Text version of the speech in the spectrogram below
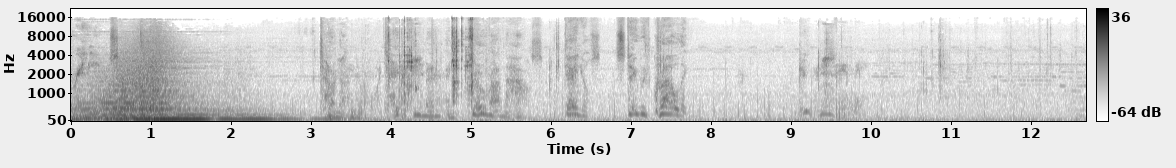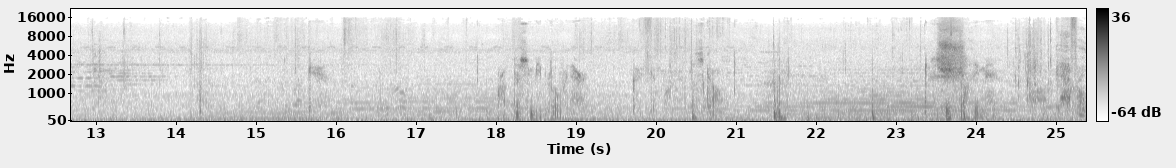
Brilliant. Turner, take a few men and go around the house. Daniels, stay with Crowley. You're me. Okay. Crap, there's some people over there. Okay, come on, let's go. Get a stealthy man. Careful.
